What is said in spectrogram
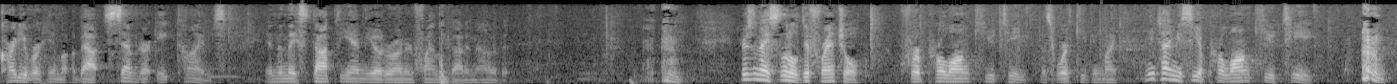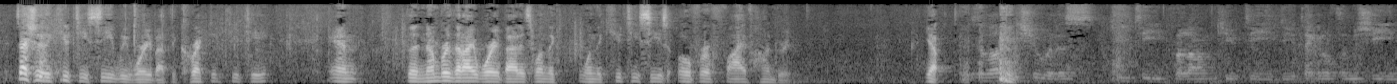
cardiovert him about seven or eight times, and then they stopped the amiodarone and finally got him out of it. Here's a nice little differential for a prolonged QT that's worth keeping in mind. Anytime you see a prolonged QT, it's actually the QTC we worry about, the corrected QT. And the number that I worry about is when the when the QTC is over 500. Yep. There's a lot of issue with this QT, prolonged QT. Do you take it off the machine?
